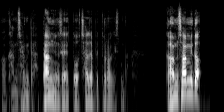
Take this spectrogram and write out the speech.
어, 감사합니다. 다음 영상에 또 찾아뵙도록 하겠습니다. 감사합니다.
